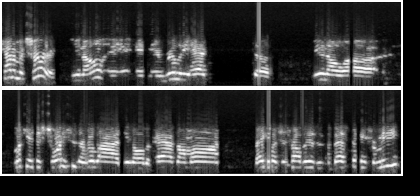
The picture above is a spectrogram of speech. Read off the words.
kind of matured, you know, and, and really had to you know uh, look at his choices and realize you know the path I'm on, making which probably isn't the best thing for me.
